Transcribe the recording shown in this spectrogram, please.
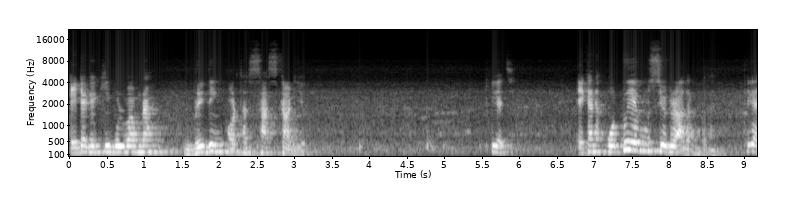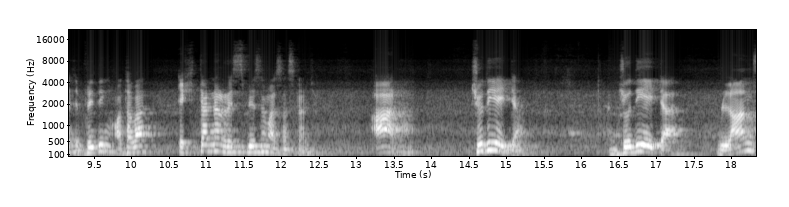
এটাকে কি বলব আমরা? ব্রিদিং অর্থাৎ শ্বাসকার্য। ঠিক আছে? এখানে ওটু এবং সিওটুর আদান প্রদান। ঠিক আছে? ব্রিদিং অথবা এক্সটার্নাল রেসপিরেশন বা শ্বাসকার্য। আর যদি এইটা যদি এইটা লাংস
